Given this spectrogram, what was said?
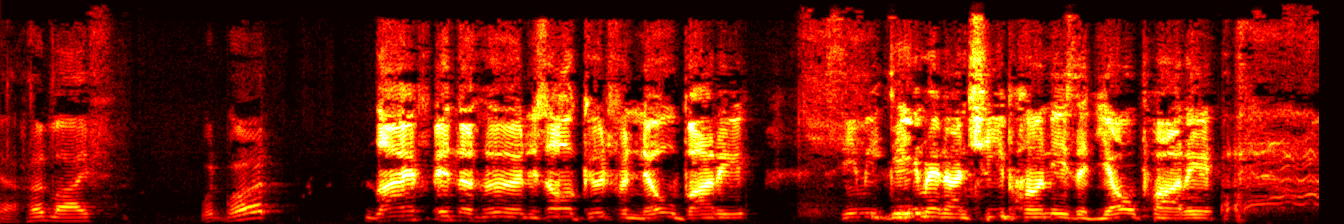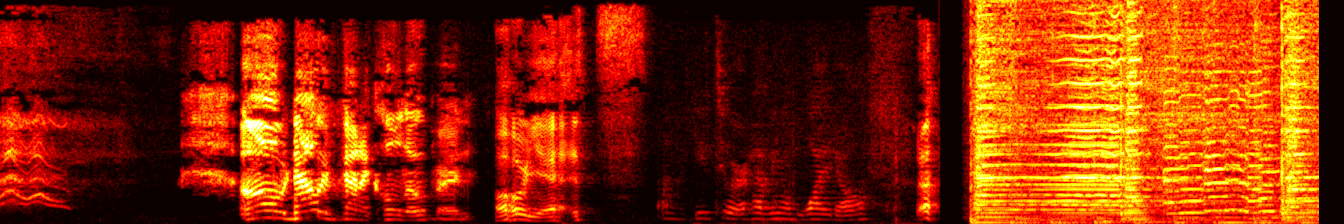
Yeah, hood life. What? What? Life in the hood is all good for nobody. See me gaming on cheap honeys at Yo Party. oh, now we've got a cold open. Oh yes. Oh, you two are having a white off.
